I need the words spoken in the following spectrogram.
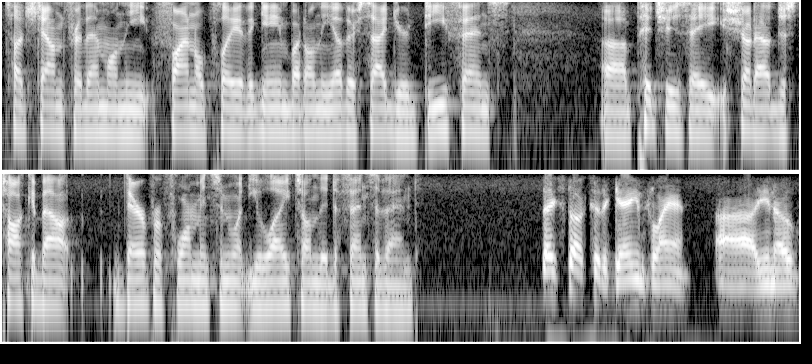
touchdown for them on the final play of the game. But on the other side, your defense uh, pitches a shutout. Just talk about their performance and what you liked on the defensive end they stuck to the game plan. Uh, you know,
